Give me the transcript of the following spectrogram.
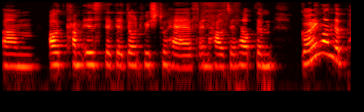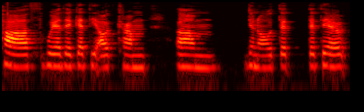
um, outcome is that they don't wish to have and how to help them going on the path where they get the outcome um, you know that that they're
